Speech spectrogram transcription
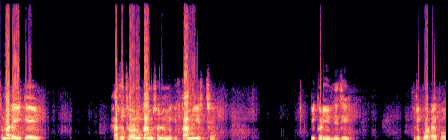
તમારે એ કે હાજુ થવાનું કામ છે ને? મેં કીધું, કામ એ જ છે. ટીકડીઓ દીધી રિપોર્ટ આપ્યો.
